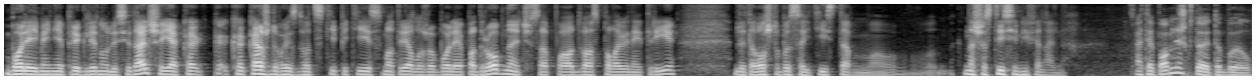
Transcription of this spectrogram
более-менее приглянулись. И дальше я каждого из 25 смотрел уже более подробно, часа по 2,5-3, для того, чтобы сойтись там э, на 6 семифинальных. А ты помнишь, кто это был?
